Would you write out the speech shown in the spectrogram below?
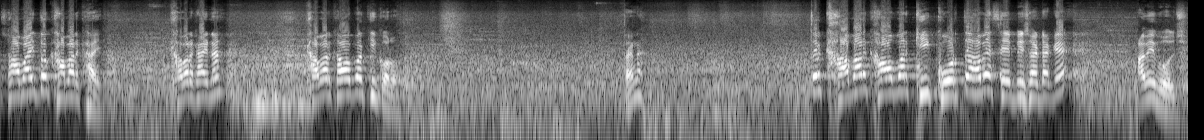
সবাই তো খাবার খায়। খাবার খায় না? খাবার খাওয়ার পর কি করো? তাই না? তো খাবার খাওয়াবার কি করতে হবে সেই বিষয়টাকে আমি বলছি।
